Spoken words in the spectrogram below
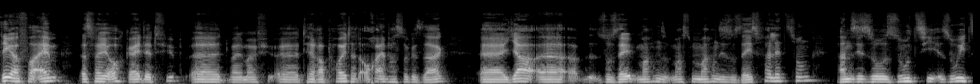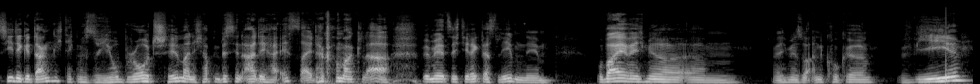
Digga, vor allem, das war ja auch geil, der Typ, äh, weil mein äh, Therapeut hat auch einfach so gesagt, äh, ja, äh, so machen, machen sie so Selbstverletzungen, haben sie so Suizide, Suizide Gedanken. Ich denke mir so, yo, Bro, chill, man, ich habe ein bisschen ADHS, Alter, komm mal klar, will mir jetzt nicht direkt das Leben nehmen. Wobei, wenn ich mir, ähm, wenn ich mir so angucke, wie,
